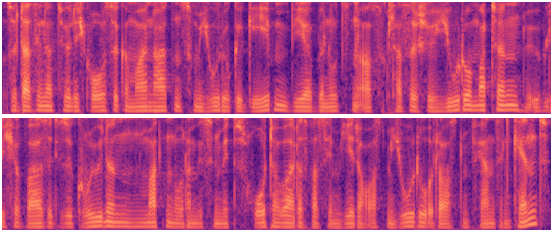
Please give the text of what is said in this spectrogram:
Also da sind natürlich große Gemeinheiten zum Judo gegeben. Wir benutzen also klassische Judo-Matten, üblicherweise diese grünen Matten oder ein bisschen mit roter war das, was eben jeder aus dem Judo oder aus dem Fernsehen kennt.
